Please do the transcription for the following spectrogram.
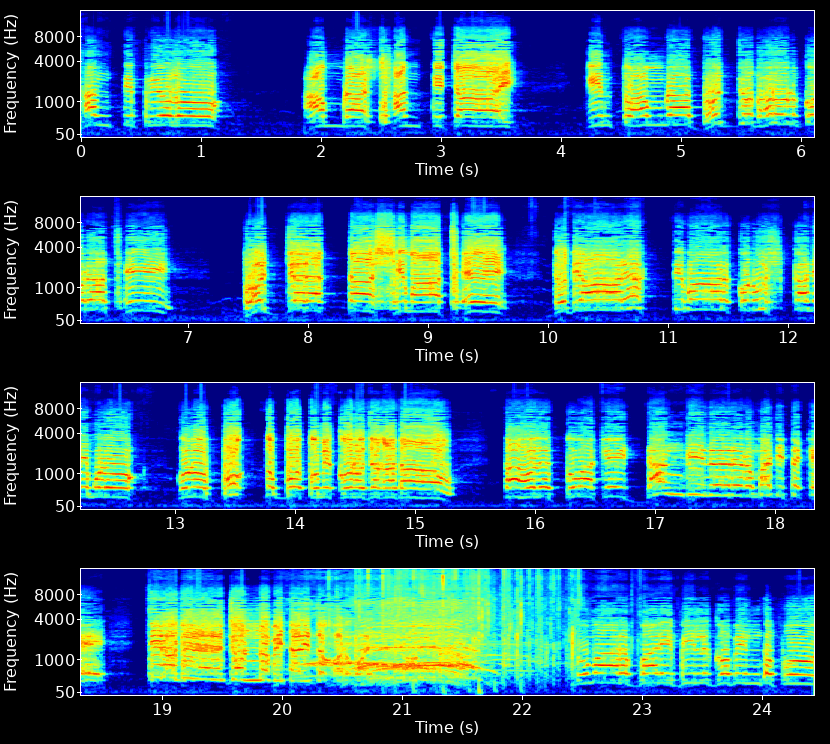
শান্তি প্রিয় লোক, আমরা শান্তি চাই, কিন্তু আমরা ধৈর্য ধারণ করে আছি। ধৈর্যের একটা সীমা আছে। যদি আর একটিবার কোন উস্কানিমূলক কোন বক্তব্য তুমি কোন জায়গা দাও তাহলে তোমাকে এই ডাঙ্গি নয়ের মাটি থেকে চিরদিনের জন্য বিতাড়িত করব। তোমার বাড়ি বিল গোবিন্দপুর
